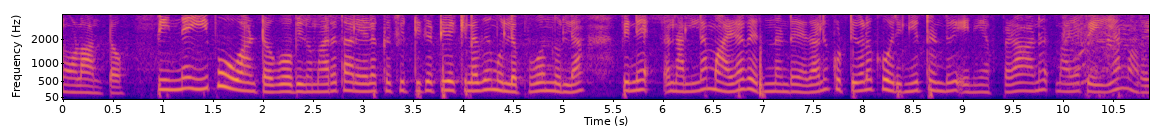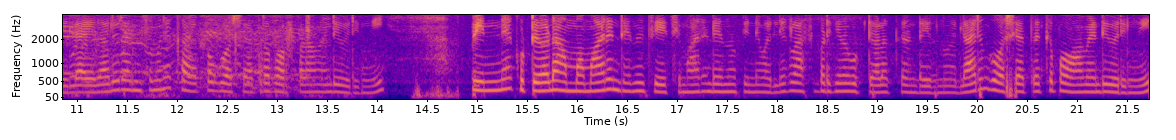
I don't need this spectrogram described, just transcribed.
മോളാണ് കേട്ടോ പിന്നെ ഈ പൂവാണ് കേട്ടോ ഗോപികമാരെ തലയിലൊക്കെ ചുറ്റിക്കെട്ടി വെക്കുന്നത് മുല്ലപ്പൂവൊന്നുമില്ല പിന്നെ നല്ല മഴ വരുന്നുണ്ട്. ഏതായാലും കുട്ടികളൊക്കെ ഒരുങ്ങിയിട്ടുണ്ട്. ഇനി എപ്പോഴാണ് മഴ പെയ്യാന്നറിയില്ല. ഏതായാലും ഒരു അഞ്ച് മണിയൊക്കെ ആയപ്പോൾ ഘോഷയാത്ര പുറപ്പെടാൻ വേണ്ടി ഒരുങ്ങി. പിന്നെ കുട്ടികളുടെ അമ്മമാരുണ്ടായിരുന്നു ചേച്ചിമാരുണ്ടായിരുന്നു. പിന്നെ വലിയ ക്ലാസ്സിൽ പഠിക്കുന്ന കുട്ടികളൊക്കെ ഉണ്ടായിരുന്നു. എല്ലാവരും ഘോഷയാത്രയ്ക്ക് പോകാൻ വേണ്ടി ഒരുങ്ങി.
